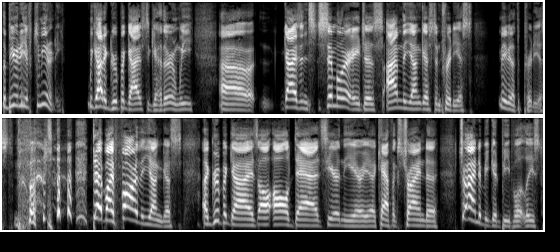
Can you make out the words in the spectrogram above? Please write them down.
the beauty of community. We got a group of guys together, and we, uh, guys in similar ages. I'm the youngest and prettiest. Maybe not the prettiest, but dead by far the youngest. A group of guys, all, all dads here in the area, Catholics trying to trying to be good people at least,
